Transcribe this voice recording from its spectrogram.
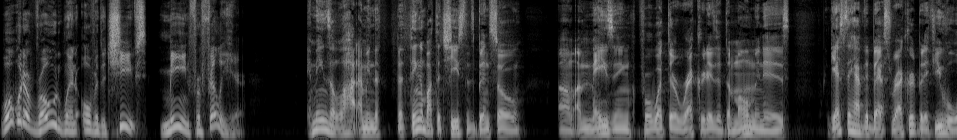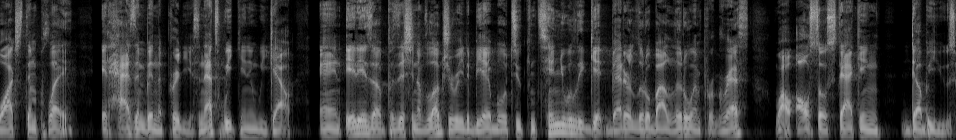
What would a road win over the Chiefs mean for Philly here? It means a lot. I mean, the, the thing about the Chiefs that's been so um, amazing for what their record is at the moment is yes, they have the best record, but if you've watched them play, it hasn't been the prettiest. And that's week in and week out. And it is a position of luxury to be able to continually get better little by little and progress while also stacking W's,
